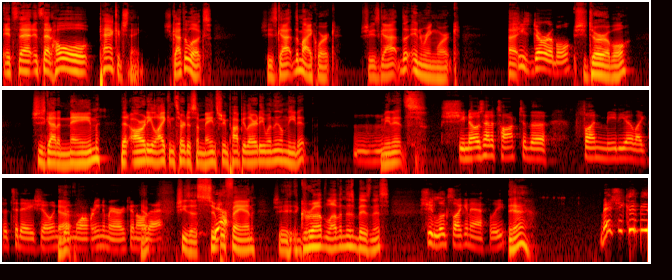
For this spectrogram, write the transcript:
it's that it's that whole package thing. She's got the looks, she's got the mic work, she's got the in ring work, Uh, She's durable. she's durable, she's got a name that already likens her to some mainstream popularity when they'll need it. Mm-hmm. I mean, it's She knows how to talk to the fun media like the Today Show and Yeah. Good Morning America and all that. she's a super Yeah. fan. She grew up loving this business. She looks like an athlete. Yeah, Man, she could be.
